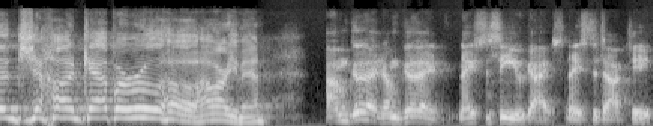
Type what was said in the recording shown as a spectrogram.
and John Caparulo, how are you, man? I'm good. I'm good. Nice to see you guys. Nice to talk to you.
